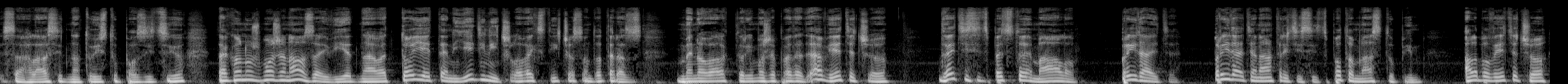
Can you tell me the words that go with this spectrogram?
sa hlásiť na tú istú pozíciu, tak on už môže naozaj vyjednávať. To je ten jediný človek z tých, čo som doteraz menoval, ktorý môže povedať, a viete čo, 2500 je málo, pridajte, pridajte na 3000, potom nastúpim. Alebo viete čo,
